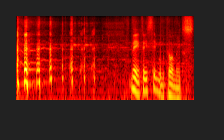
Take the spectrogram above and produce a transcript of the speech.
Bem, tô em segundo pelo menos.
